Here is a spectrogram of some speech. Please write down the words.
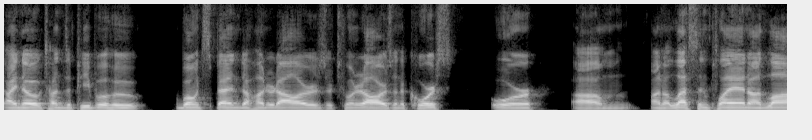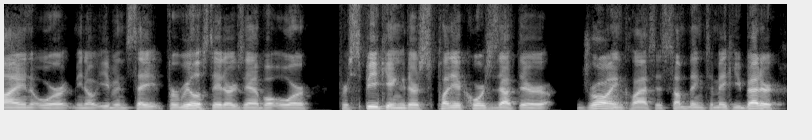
I know tons of people who won't spend a hundred dollars or two hundred dollars on a course or um, on a lesson plan online, or you know, even say for real estate, or example, or for speaking. There's plenty of courses out there, drawing classes, something to make you better,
